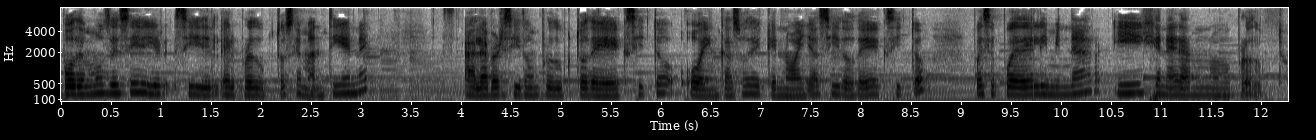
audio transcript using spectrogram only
podemos decidir si el producto se mantiene al haber sido un producto de éxito o en caso de que no haya sido de éxito, pues se puede eliminar y generar un nuevo producto.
